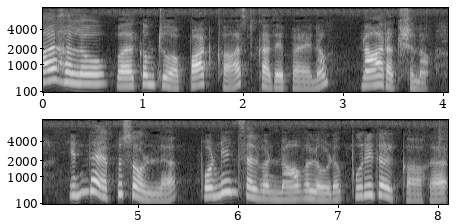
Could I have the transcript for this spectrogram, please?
Hi hello welcome to a podcast கதை பயணம் நான் ரக்ஷனா இந்த எபிசோடில் பொன்னியின் செல்வன் நாவலோட புரிதலுக்காக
